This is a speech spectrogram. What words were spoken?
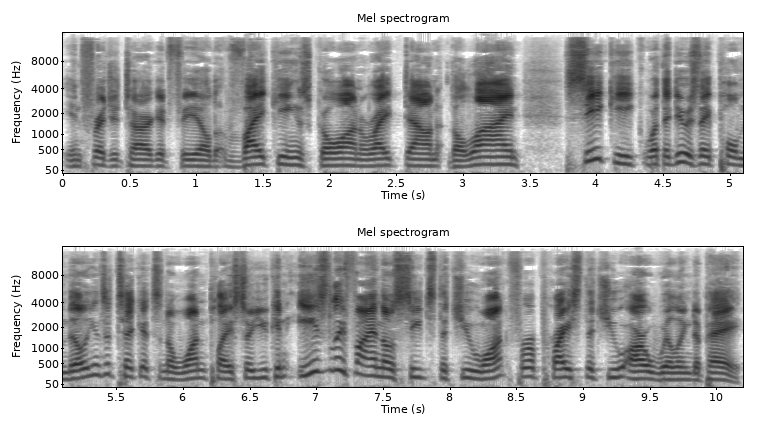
in Frigid Target Field. Vikings go on right down the line. SeatGeek, what they do is they pull millions of tickets into one place so you can easily find those seats that you want for a price that you are willing to pay.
